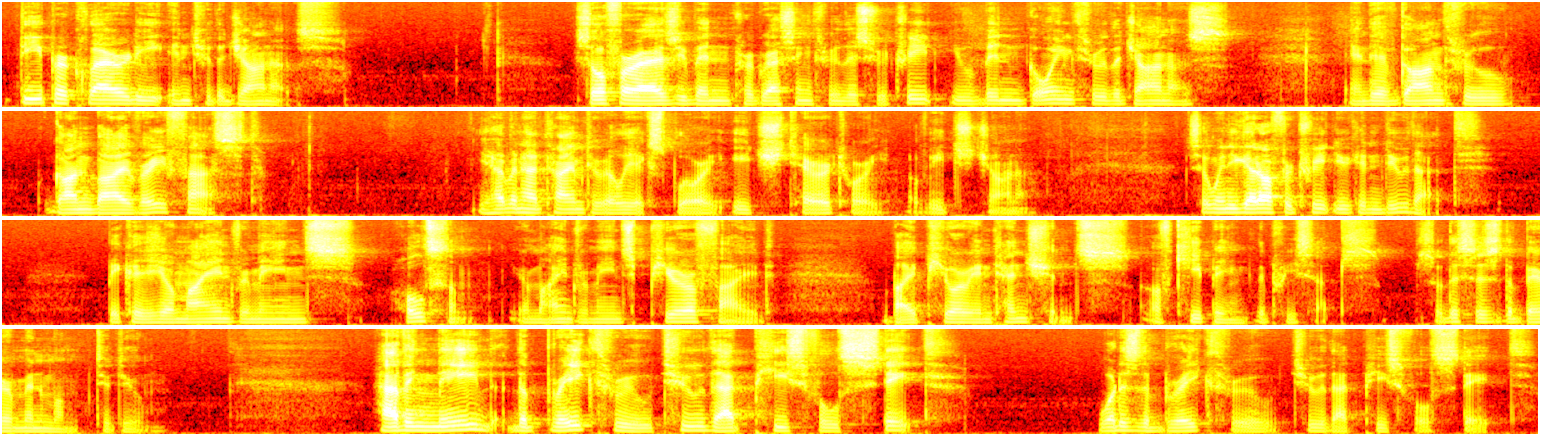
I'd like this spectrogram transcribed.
deeper clarity into the jhanas. So far as you've been progressing through this retreat, you've been going through the jhanas and they've gone through, gone by very fast. You haven't had time to really explore each territory of each jhana. So when you get off retreat, you can do that because your mind remains wholesome, your mind remains purified, by pure intentions of keeping the precepts. So this is the bare minimum to do. Having made the breakthrough to that peaceful state, what is the breakthrough to that peaceful state?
